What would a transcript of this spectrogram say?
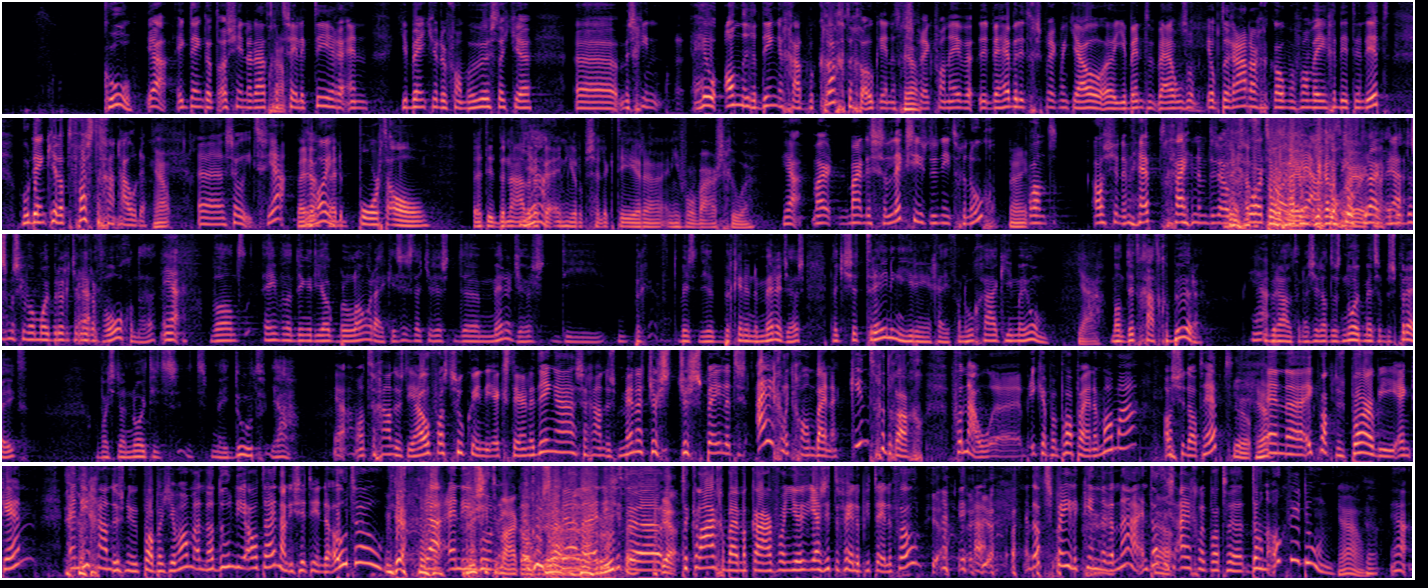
Cool. Ja, ik denk dat als je inderdaad gaat Ja. selecteren en je bent je ervan bewust dat je eh, misschien heel andere dingen gaat bekrachtigen ook in het Ja. gesprek. Van hey, we, we hebben dit gesprek met jou, eh, je bent bij ons op, op de radar gekomen vanwege dit en dit. Hoe denk je dat vast te gaan houden? Ja. Eh, zoiets. Ja, Bij, de, mooi. bij de poort al eh, dit benadrukken Ja. en hierop selecteren en hiervoor waarschuwen. Ja, maar, maar de selectie is dus niet genoeg. Nee. Want als je hem hebt, ga je hem dus Je over gaat voort het toch gooien. je Ja. gaat het toch krijgen. En Ja. dat is misschien wel een mooi bruggetje Ja. naar de volgende. Ja. Want een van de dingen die ook belangrijk is, is dat je dus de managers, die, tenminste de beginnende managers, dat je ze training hierin geeft van hoe ga ik hiermee om. Ja, Want dit gaat gebeuren, Ja. überhaupt. En als je dat dus nooit met ze bespreekt, of als je daar nooit iets, iets mee doet, ja, Ja, want ze gaan dus die houvast zoeken in die externe dingen. Ze gaan dus managertjes spelen. Het is eigenlijk gewoon bijna kindgedrag. Van nou, eh, ik heb een papa en een mama, als je dat hebt. Ja. Ja. En eh, ik pak dus Barbie en Ken. En die gaan dus nu papatje en mama. En wat doen die altijd? Nou, die zitten in de auto. Ja. Ja, en die Ruzie doen te maken over ruzie de bellen. En die zitten eh, Ja. te klagen bij elkaar van, jij zit te veel op je telefoon. Ja. Ja. En dat spelen kinderen na. En dat Ja. is eigenlijk wat we dan ook weer doen. ja. Ja. Ja,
